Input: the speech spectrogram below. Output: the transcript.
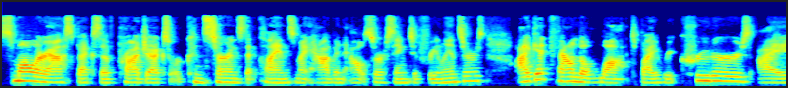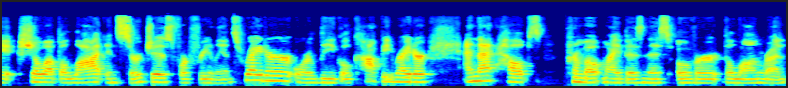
smaller aspects of projects or concerns that clients might have in outsourcing to freelancers. I get found a lot by recruiters. I show up a lot in searches for freelance writer or legal copywriter, and that helps promote my business over the long run.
